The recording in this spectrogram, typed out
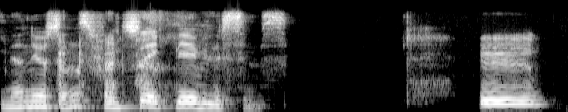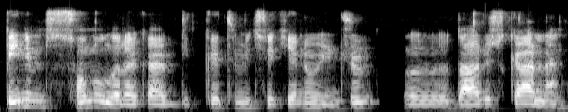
inanıyorsanız Fultz'u ekleyebilirsiniz. Ee, benim son olarak abi dikkatimi çeken oyuncu e, Darius Garland.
